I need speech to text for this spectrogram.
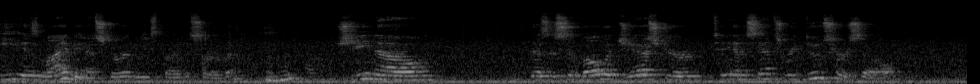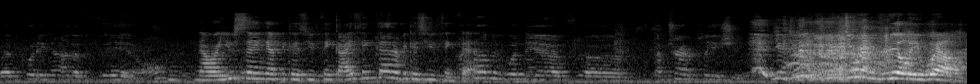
he is my master, at least by the servant. Mhm. She now does a symbolic gesture to, in a sense, reduce herself by putting on a veil. Now, are you saying that because you think I think that, or because you think I that? probably wouldn't have, uh, I'm trying to please you. You're doing, you're doing really well.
